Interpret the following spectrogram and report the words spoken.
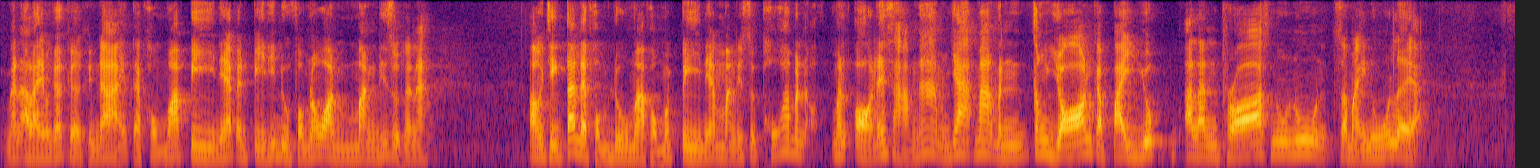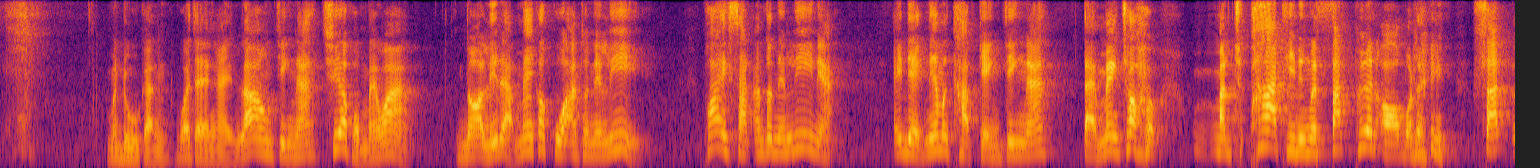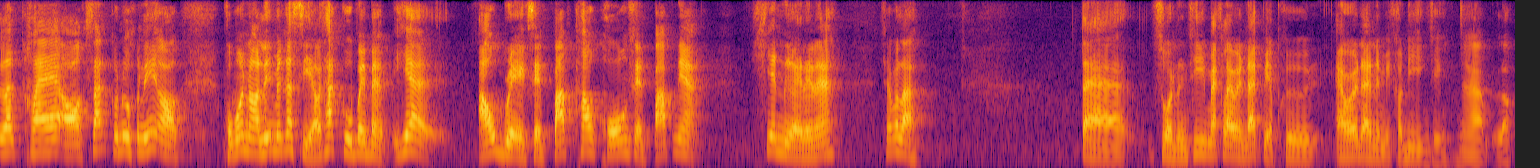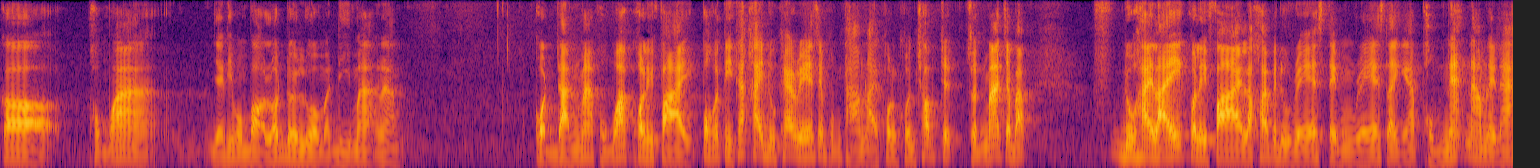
มันอะไรมันก็เกิดขึ้นได้ แต่ผมว่าปีนี้เป็นปีที่ดูฟอร์มละวันมันที่สุดแล้วนะ เอาจริงตั้งแต่ผมดูมาผมว่าปีนี้มันที่สุด เพราะว่ามันมันออกได้สามหน้ามันยากมาก มันต้องย้อนกลับไปยุคอลันพรอสนู่นๆสมัยนู้นเลยอะ่ะมาดูกันว่าจะยังไง แล้วเอาจริงนะ เชื่อผมไหมว่านอริสอะแม่ก็กลัวอันโตเนลลี่ เพราะไอสัตว์อันโตเนลลี่เนี่ยไอเด็กเนี่ยมันขับเก่งจริงนะ แต่แม่งชอบมันพลาดทีหนึ่งมันซัดเพื่อนออกหมดเลย ซัดละแคลออกซัดคนนู้นคนนี้ออก ผมว่านอริสมันก็เสียวถ้ากูไปแบบเฮีย เอาเบรกเสร็จปั๊บเข้าโค้งเสร็จปั๊บเนี่ยเฮียเหนื่อยเลยนะ ใช่ปะล่ะ แต่ส่วนหนึ่งที่แม c ลาเรนได้เปรียบคือ aerodynamic เขาดีจริง ๆ นะครับ แล้วก็ผมว่าอย่างที่ผมบอกรถโดยรวมอะดีมากนะครับ กดดันมากผมว่าคุริฟายปกติถ้าใครดูแค่เรสเนี่ยผมถามหลายคนคนชอบส่วนมากจะแบบดูไฮไลท์คุริฟายแล้วค่อยไปดูเรสเต็มเรสอะไรเงี้ยผมแนะนำเลยนะ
